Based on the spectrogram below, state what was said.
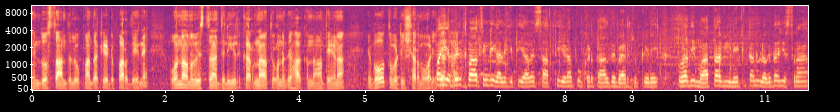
ਹਿੰਦੁਸਤਾਨ ਦੇ ਲੋਕਾਂ ਦਾ ਢਿੱਡ ਭਰਦੇ ਨੇ ਉਹਨਾਂ ਨੂੰ ਇਸ ਤਰ੍ਹਾਂ ਜਲੀਲ ਕਰਨਾ ਤੇ ਉਹਨਾਂ ਦੇ ਹੱਕ ਨਾ ਦੇਣਾ ਇਹ ਬਹੁਤ ਵੱਡੀ ਸ਼ਰਮ ਵਾਲੀ ਭਾਈ ਗੱਲ ਹੈ। ਅੰਮ੍ਰਿਤਪਾਲ ਸਿੰਘ ਦੀ ਗੱਲ ਕੀਤੀ ਜਾਵੇ ਸਾਥੀ ਜਿਹੜਾ ਭੁੱਖ ਹੜਤਾਲ ਤੇ ਬੈਠ ਚੁੱਕੇ ਨੇ ਉਹਨਾਂ ਦੀ ਮਾਤਾ ਵੀ ਨੇ ਕਿ ਤੁਹਾਨੂੰ ਲੱਗਦਾ ਜਿਸ ਤਰ੍ਹਾਂ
